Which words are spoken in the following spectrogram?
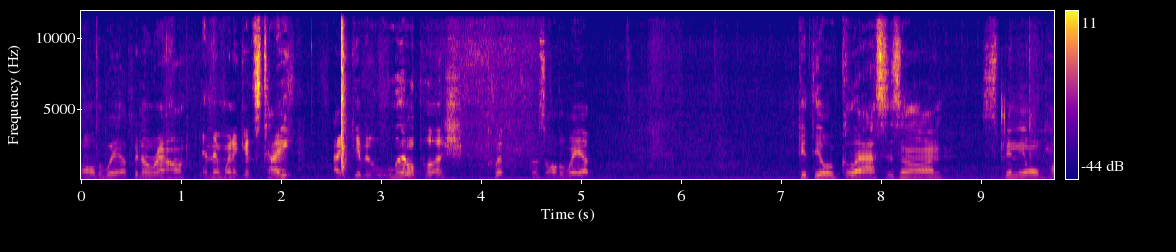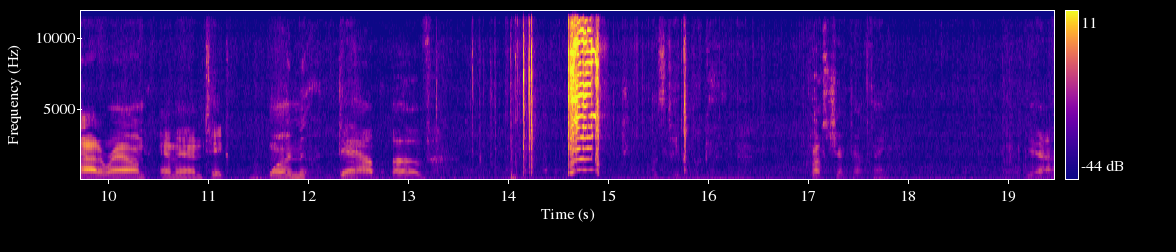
all the way up and around. And then when it gets tight, I give it a little push. Clip goes all the way up. Get the old glasses on, spin the old hat around, and then take one dab of, let's take a look at it. Cross check that thing. Yeah,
